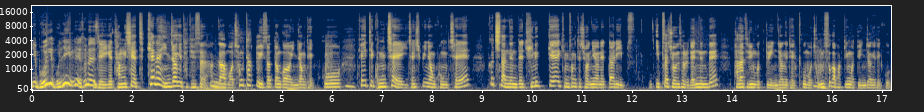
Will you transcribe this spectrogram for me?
이게 뭐 이게 뭔 얘기입니까? 설명해 주세요. 이제 이게 당시에 특혜는 인정이 다 됐어요. 아까 뭐 청탁도 있었던 거 인정됐고 KT 공채 2012년 공채 끝이 났는데 뒤늦게 김성태 전 의원의 딸이 입, 입사 지원서를 냈는데 받아들인 것도 인정이 됐고 뭐 점수가 바뀐 것도 인정이 됐고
